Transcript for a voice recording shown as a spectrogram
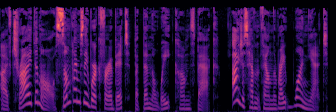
I've tried them all. Sometimes they work for a bit, but then the weight comes back. I just haven't found the right one yet.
